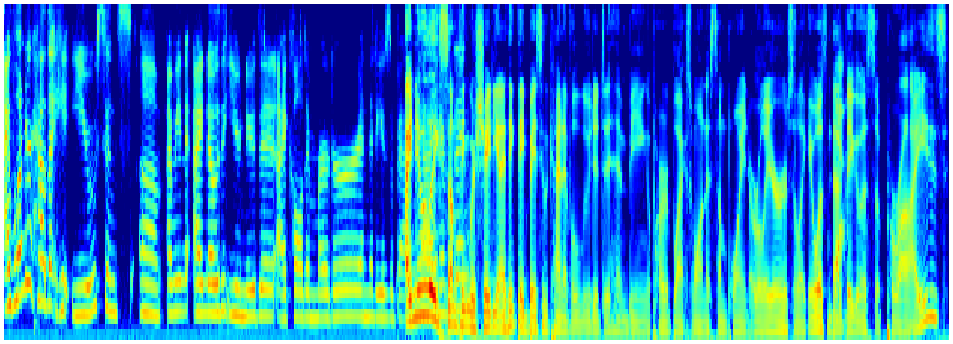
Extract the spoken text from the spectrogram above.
I wonder how that hit you since, um, I mean, I know that you knew that I called him murderer and that he was a bad I knew like something was shady, and I think they basically kind of alluded to him being a part of Black Swan at some point earlier. So like it wasn't that Yeah. big of a surprise.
